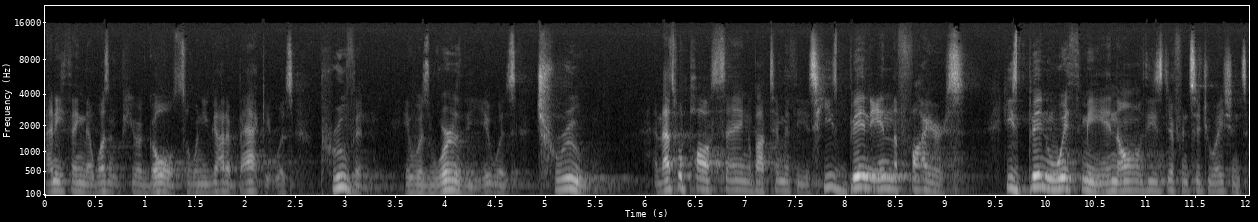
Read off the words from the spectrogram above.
anything that wasn't pure gold. So when you got it back, it was proven, it was worthy, it was true. And that's what Paul's saying about Timothy is he's been in the fires. He's been with me in all of these different situations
